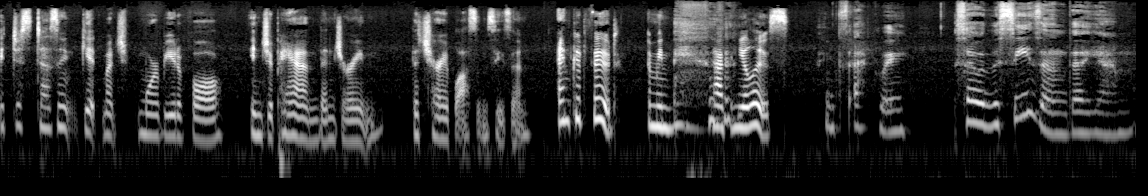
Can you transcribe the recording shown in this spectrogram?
it just doesn't get much more beautiful in japan than during the cherry blossom season. And good food. I mean how can you lose? Exactly. So the season, the um,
